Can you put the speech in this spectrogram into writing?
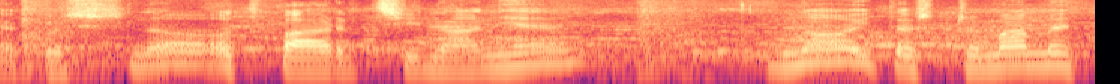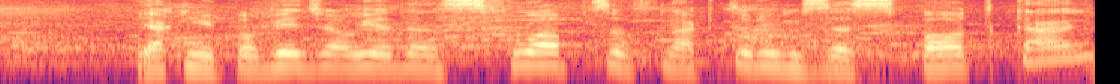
jakoś no, otwarci na nie. No i też, czy mamy, jak mi powiedział jeden z chłopców na którymś ze spotkań,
